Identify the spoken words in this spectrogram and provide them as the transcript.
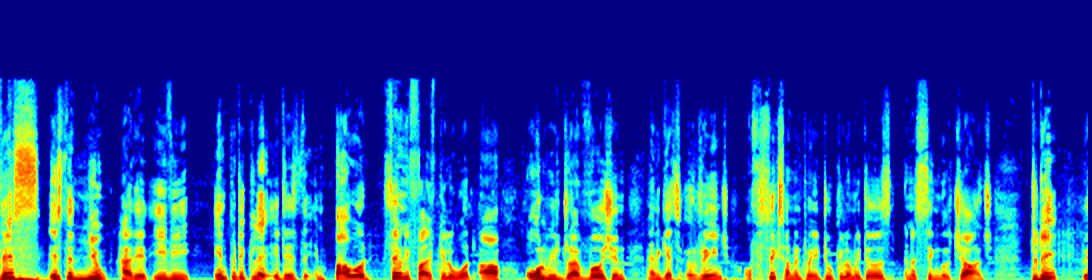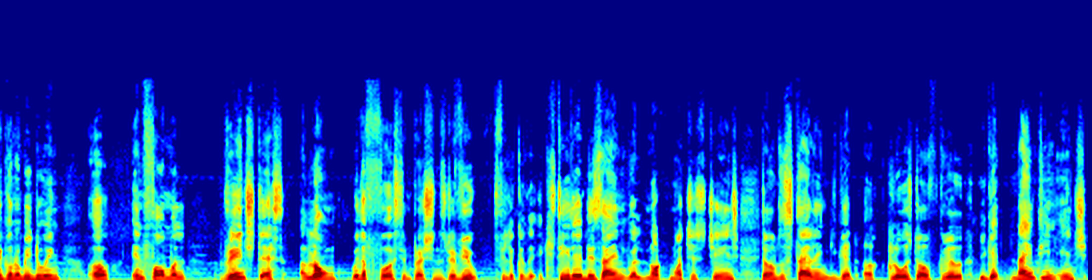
This is the new Harrier EV. In particular, it is the empowered 75 kilowatt hour all-wheel drive version and gets a range of 622 kilometers in a single charge. Today, we're going to be doing a informal range test along with a first impressions review. If you look at the exterior design, well, not much has changed. In terms of styling, you get a closed off grille, you get 19 inch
